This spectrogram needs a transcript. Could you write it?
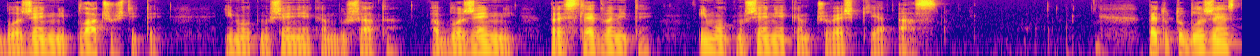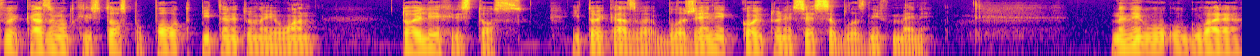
Блаженни плачущите има отношение към душата, а блаженни преследваните има отношение към човешкия аз. Петото блаженство е казано от Христос по повод питането на Йоанн. Той ли е Христос? И той казва, блажение, който не се съблазни в мене. На него отговаря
